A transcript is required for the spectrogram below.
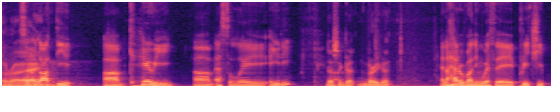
All right. So I got the um, Cary um, SLA 80, That's a good. Very good. and I had it running with a pretty cheap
